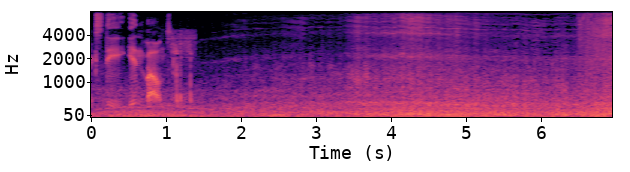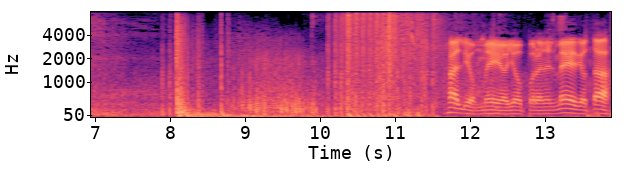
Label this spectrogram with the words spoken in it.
HCXD inbound. Dios mío, yo por en el medio está.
